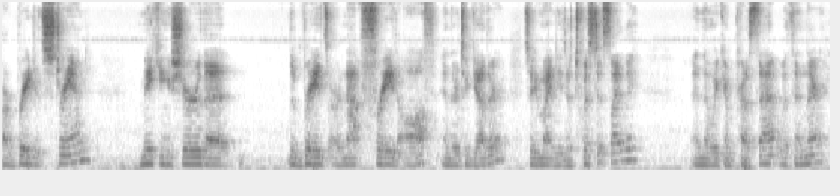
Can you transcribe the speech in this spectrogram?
our braided strand, making sure that the braids are not frayed off and they're together. So you might need to twist it slightly. And then we can press that within there.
